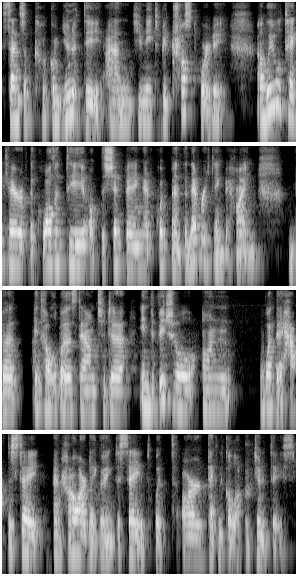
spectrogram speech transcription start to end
sense of community and you need to be trustworthy. And we will take care of the quality of the shipping, equipment, and everything behind. But it all boils down to the individual on what they have to say and how are they going to say it with our technical opportunities.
